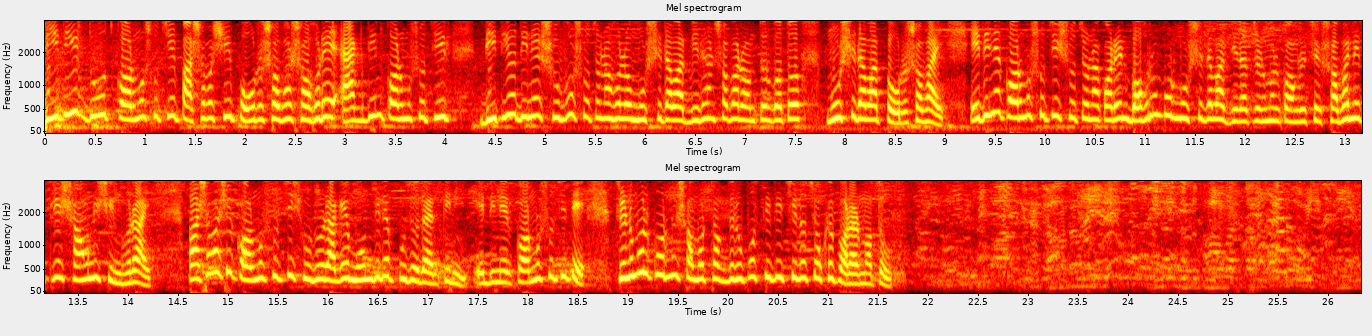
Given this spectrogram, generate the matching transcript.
দিদির দুধ কর্মসূচির পাশাপাশি পৌরসভা শহরে একদিন কর্মসূচির দ্বিতীয় দিনের শুভ সূচনা হল মুর্শিদাবাদ বিধানসভার অন্তর্গত মুর্শিদাবাদ পৌরসভায়। এদিনে কর্মসূচির সূচনা করেন বহরমপুর মুর্শিদাবাদ জেলা তৃণমূল কংগ্রেসের সভানেত্রী শাওনী সিংহ রায়। পাশাপাশি কর্মসূচি শুরুর আগে মন্দিরে পুজো দেন তিনি। এদিনের কর্মসূচিতে তৃণমূল কর্মী সমর্থকদের উপস্থিতি ছিল চোখে পড়ার মতো। week.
